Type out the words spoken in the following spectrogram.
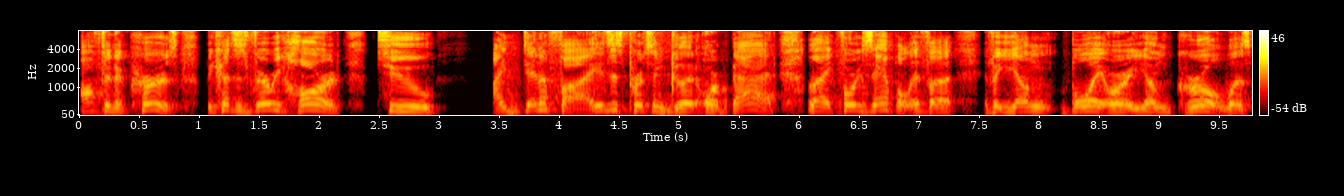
often occurs because it's very hard to identify, is this person good or bad? Like, for example, if a, if a young boy or a young girl was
